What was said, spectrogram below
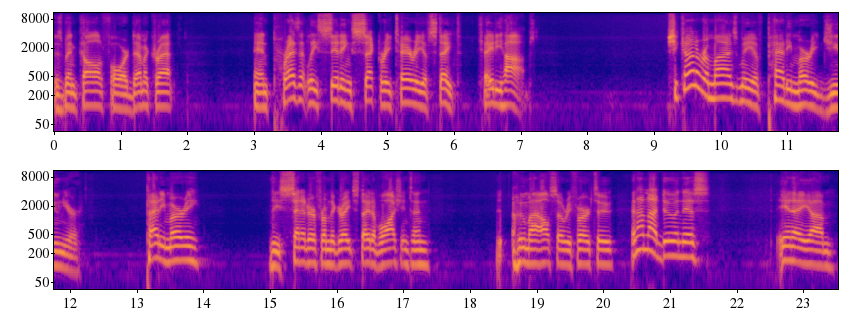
has been called for Democrat and presently sitting Secretary of State, Katie Hobbs. She kind of reminds me of Patty Murray Jr. Patty Murray, the senator from the great state of Washington, whom I also refer to. And I'm not doing this in a um,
